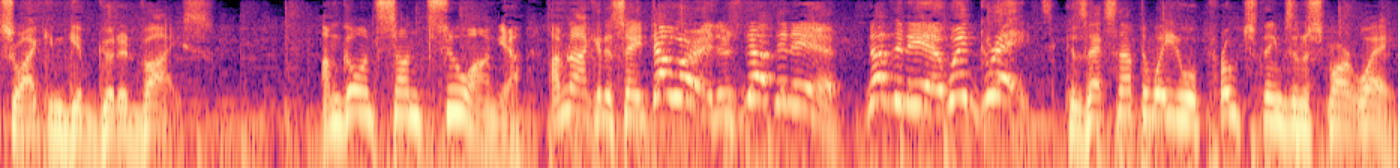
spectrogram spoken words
so I can give good advice. I'm going Sun Tzu on you. I'm not going to say, don't worry, there's nothing here. Nothing here. We're great. Because that's not the way to approach things in a smart way.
